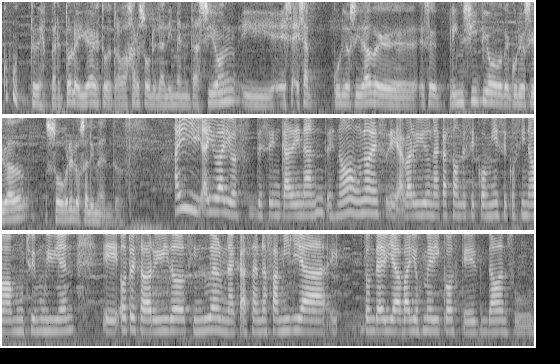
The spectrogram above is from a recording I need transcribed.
¿Cómo te despertó la idea de esto de trabajar sobre la alimentación y esa, curiosidad, de, ese principio de curiosidad sobre los alimentos? Hay, hay varios desencadenantes, ¿no? Uno es eh, haber vivido en una casa donde se comía y se cocinaba mucho y muy bien. Eh, otro es haber vivido sin duda en una casa, en una familia eh, donde había varios médicos que daban sus,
